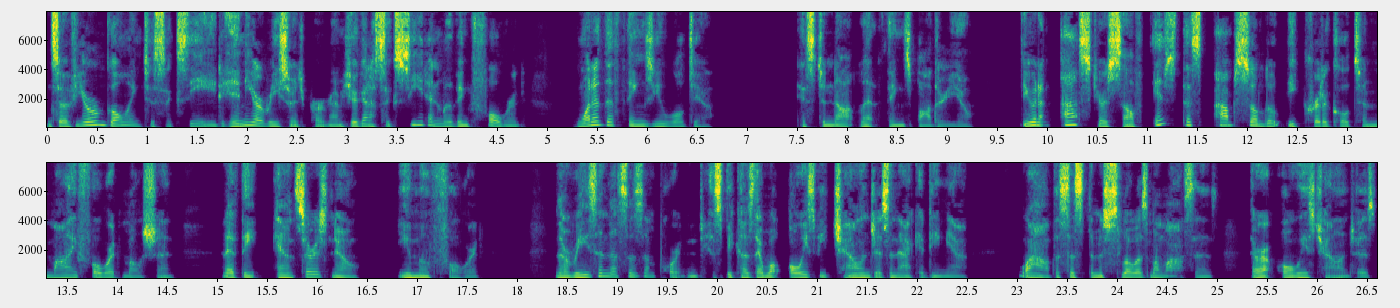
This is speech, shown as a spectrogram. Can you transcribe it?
And so if you're going to succeed in your research programs, you're going to succeed in moving forward. One of the things you will do is to not let things bother you. You're going to ask yourself, is this absolutely critical to my forward motion? And if the answer is no, you move forward. The reason this is important is because there will always be challenges in academia. Wow, the system is slow as molasses. There are always challenges.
